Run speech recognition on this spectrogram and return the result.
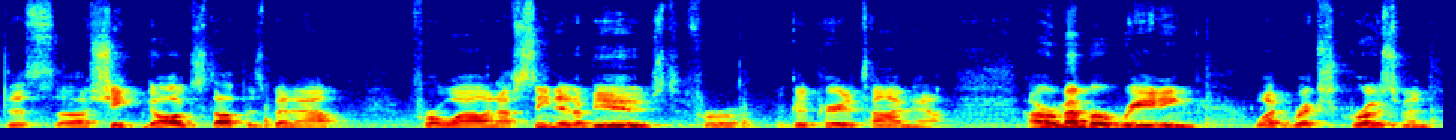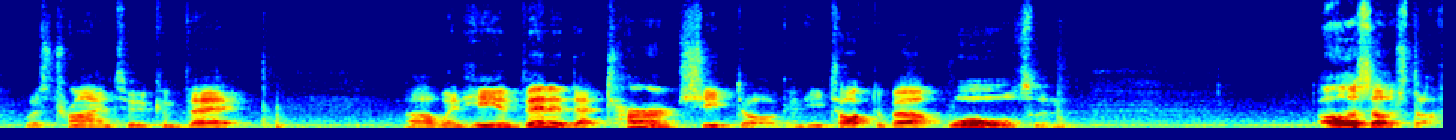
This uh, sheepdog stuff has been out for a while and I've seen it abused for a good period of time now. I remember reading what Rick Grossman was trying to convey uh, when he invented that term sheepdog and he talked about wolves and all this other stuff.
